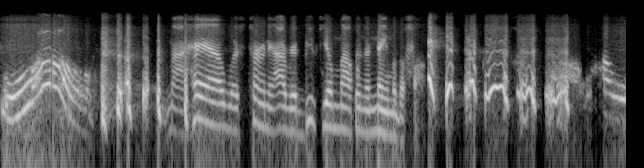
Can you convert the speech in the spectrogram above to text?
Whoa. My hair was turning. I rebuke your mouth in the name of the Father. Oh,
